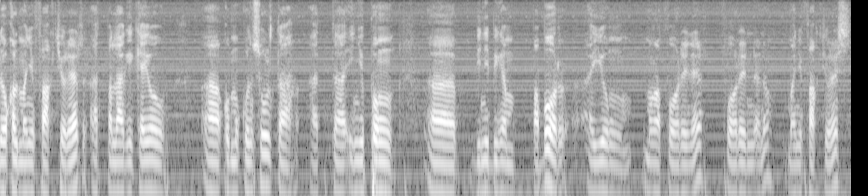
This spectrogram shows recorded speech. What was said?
local manufacturer at palagi kayo ah, kumukonsulta at ah, inyo pong ah, binibigyan pabor ay yung mga foreigner, foreign ano, manufacturers.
